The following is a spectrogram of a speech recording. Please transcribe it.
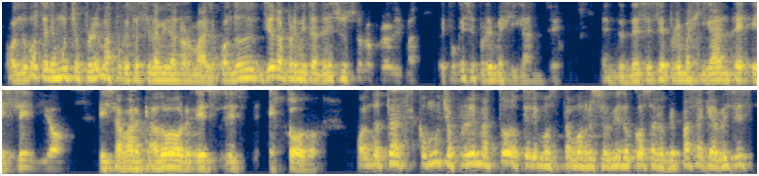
Cuando vos tenés muchos problemas porque estás en la vida normal. Cuando Dios no permita tener un solo problema, es porque ese problema es gigante. ¿Entendés? Ese problema es gigante, es serio, es abarcador, es, es, es todo. Cuando estás con muchos problemas, todos tenemos, estamos resolviendo cosas. Lo que pasa es que a veces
